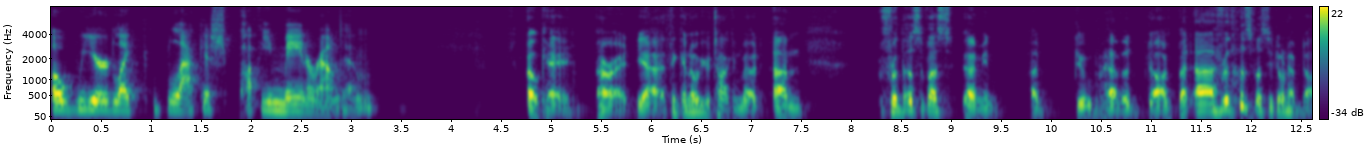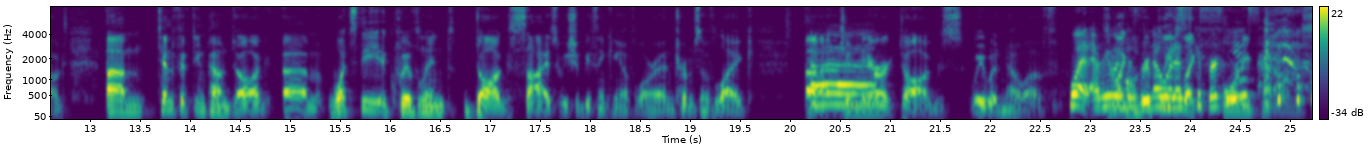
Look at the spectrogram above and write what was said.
a weird like blackish puffy mane around him. Okay. All right. Yeah, I think I know what you're talking about. Um, for those of us, I mean, do have a dog, but uh, for those of us who don't have dogs, um, 10 to 15 pound dog, um, what's the equivalent dog size we should be thinking of, Laura, in terms of like uh, Uh, generic dogs we would know of? What? So, Everyone like doesn't know what a like Schipperke 40 is? pounds.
